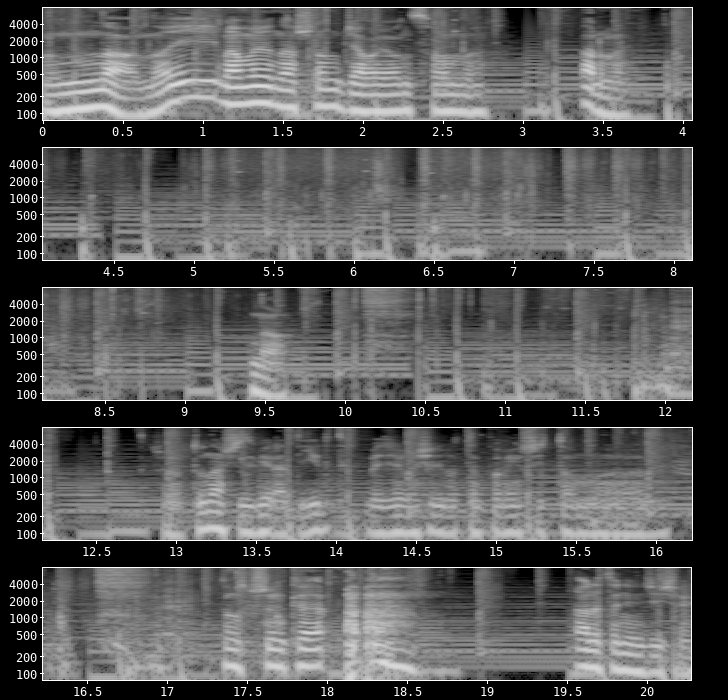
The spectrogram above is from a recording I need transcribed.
No, no i mamy naszą działającą farmę. No. Tu nam się zbiera dirt. Będziemy musieli potem powiększyć tą, e, tą skrzynkę. Ale to nie dzisiaj.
